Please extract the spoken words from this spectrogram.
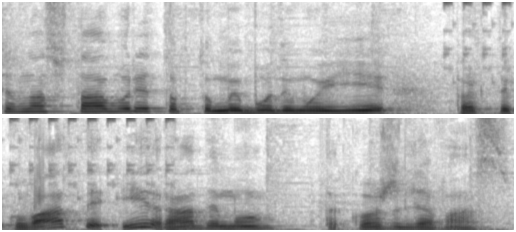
в нас в таборі, тобто ми будемо її практикувати і радимо також для вас.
